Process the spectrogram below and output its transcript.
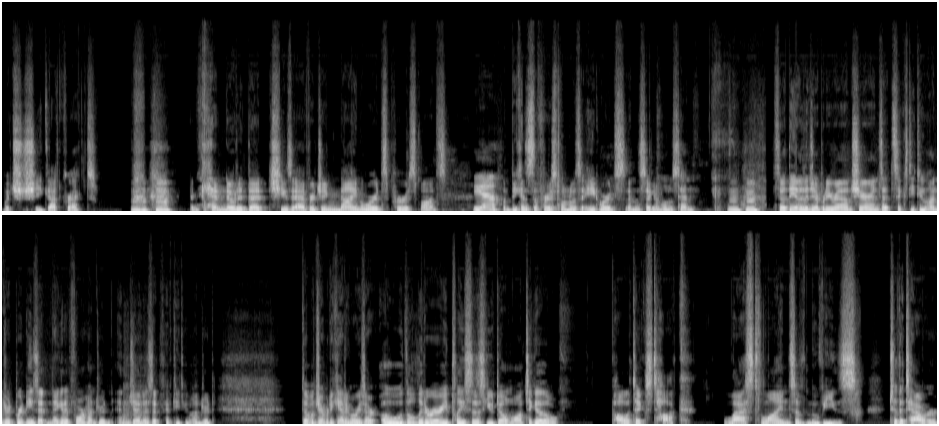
which she got correct. hmm And Ken noted that she's averaging nine words per response Yeah. because the first one was eight words and the second one was 10. hmm So at the end of the Jeopardy round, Sharon's at 6,200, Brittany's at negative 400, and Jen is at 5,200. Double Jeopardy categories are Oh, the literary places you don't want to go, Politics Talk, Last Lines of Movies, To the Tower,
